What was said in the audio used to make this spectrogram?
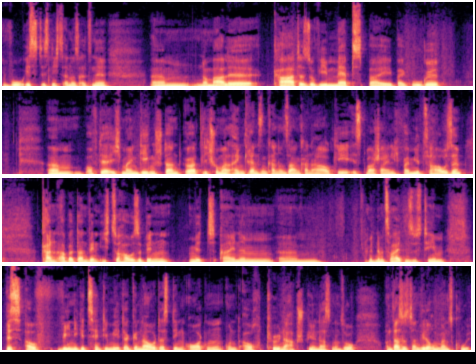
wo ist, ist nichts anderes als eine ähm, normale Karte, so wie Maps bei, bei Google, ähm, auf der ich meinen Gegenstand örtlich schon mal eingrenzen kann und sagen kann, ah, okay, ist wahrscheinlich bei mir zu Hause. Kann aber dann, wenn ich zu Hause bin, mit einem, ähm, mit einem zweiten System bis auf wenige Zentimeter genau das Ding orten und auch Töne abspielen lassen und so. Und das ist dann wiederum ganz cool.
